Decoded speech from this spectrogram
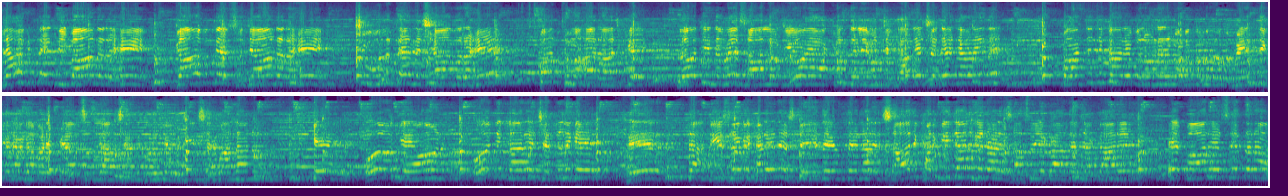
ਰਹਿਣਗੇ ਤੇ ਦੀਵਾਨ ਰਹੇ, ਗਾਵ ਤੇ ਸੁਜਾਨ ਰਹੇ, ਝੂਲ ਤੇ ਨਿਸ਼ਾਨ ਰਹੇ। ਪੰਥ ਮਹਾਰਾਜ ਕੇ, ਲਓ ਜੀ, ਨਵੇਂ ਸਾਲ ਦੇ ਉੱਤੇ ਨਾਲ ਜਾਣਗੇ ਨਾਲੇ ਸਤਿ ਅਕਾਲ ਦੇ ਜਕਾਰੇ ਇਹ ਬਾਰ ਇਸੇ ਤਰ੍ਹਾਂ,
